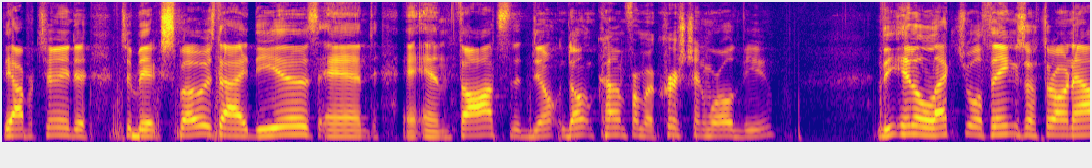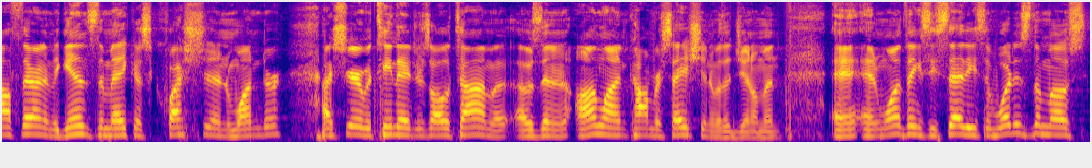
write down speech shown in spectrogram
the opportunity to, to be exposed to ideas and, and, and thoughts that don't, don't come from a Christian worldview. The intellectual things are thrown out there and it begins to make us question and wonder. I share with teenagers all the time. I was in an online conversation with a gentleman, and, one of the things he said, he said, What is the most,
